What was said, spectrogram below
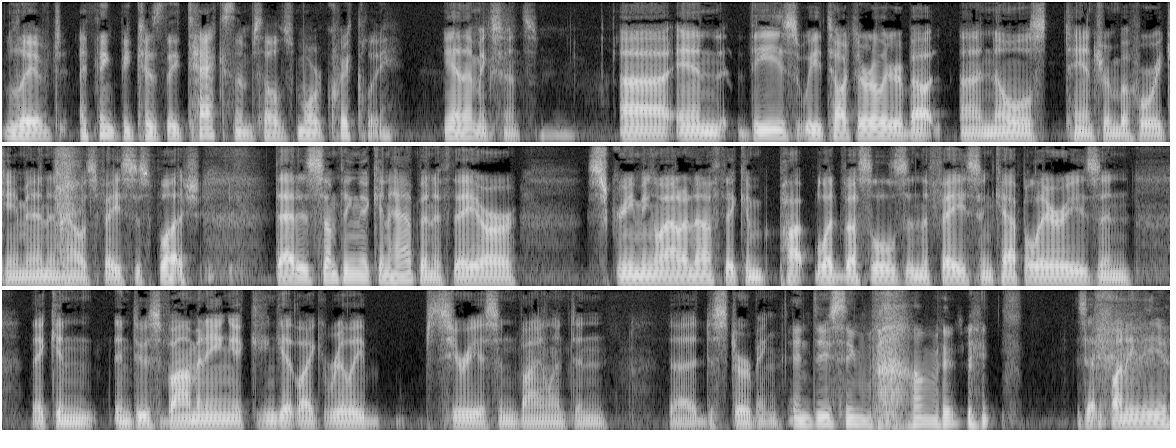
lived, I think because they tax themselves more quickly. Yeah, that makes sense. Uh, and these, we talked earlier about uh, Noel's tantrum before we came in and how his face is flush. That is something that can happen if they are screaming loud enough, they can pop blood vessels in the face and capillaries, and they can induce vomiting. It can get like really serious and violent and uh, disturbing. Inducing vomiting. Is that funny to you?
